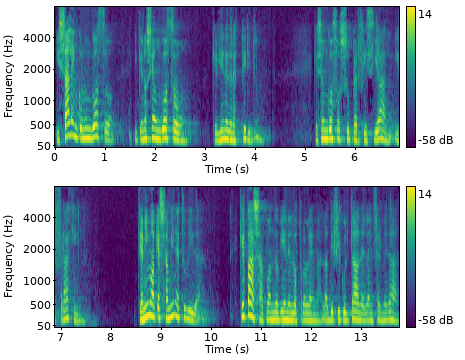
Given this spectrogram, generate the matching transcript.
y salen con un gozo y que no sea un gozo que viene del Espíritu, que sea un gozo superficial y frágil. Te animo a que examines tu vida. ¿Qué pasa cuando vienen los problemas, las dificultades, la enfermedad?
